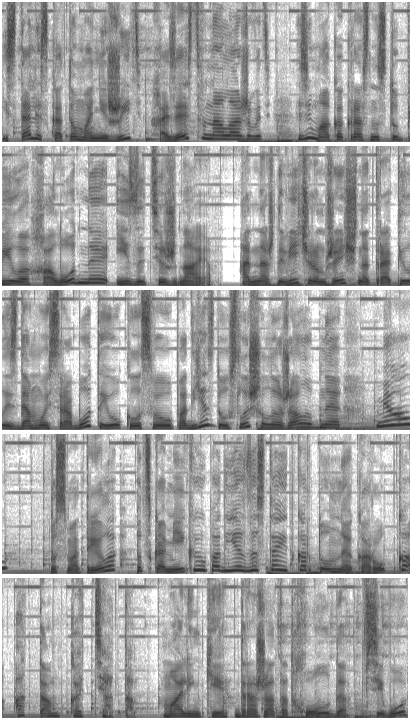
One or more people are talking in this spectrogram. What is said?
И стали с котом они жить, хозяйство налаживать. Зима как раз наступила, холодная и затяжная. Однажды вечером женщина торопилась домой с работы и около своего подъезда услышала жалобное «мяу». Посмотрела, под скамейкой у подъезда стоит картонная коробка, а там котята – маленькие, дрожат от холода, всего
